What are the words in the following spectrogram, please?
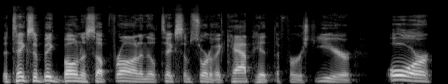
that takes a big bonus up front and they'll take some sort of a cap hit the first year, or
